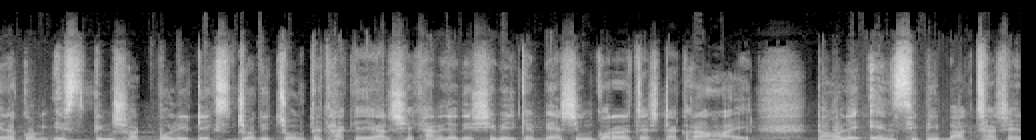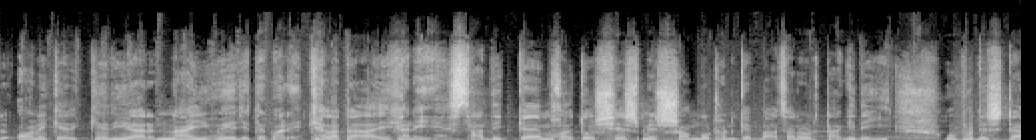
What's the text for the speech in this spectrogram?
এরকম স্ক্রিনশট পলিটিক্স যদি চলতে থাকে আর সেখানে যদি শিবিরকে ব্যাশিং করার চেষ্টা করা হয়, তাহলে এনসিপি বাগছাসের অনেকের কেরিয়ার নাই হয়ে যেতে পারে। খেলাটা এখানেই। সাদিক কায়েম হয়তো শেষমেশ সংগঠনকে বাঁচানোর তাগিদেই উপদেষ্টা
